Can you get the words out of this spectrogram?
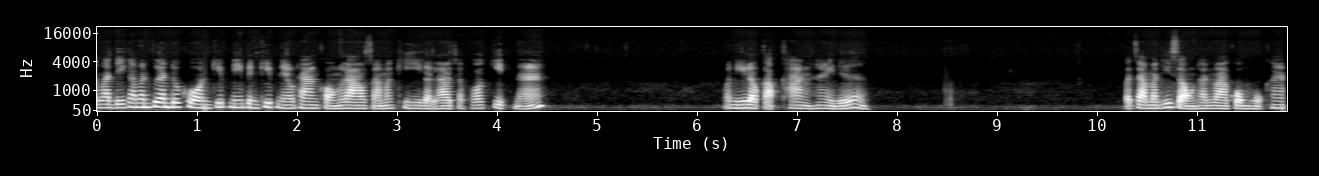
สวัสดีค่ะเพื่อนๆทุกคน คลิปนี้เป็นคลิปแนวทางของเราสามัคคีกับเราเฉพาะกิจนะ วันนี้เรากลับข้างให้เด้อ ประจำวันที่สองธันวาคมหกห้า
